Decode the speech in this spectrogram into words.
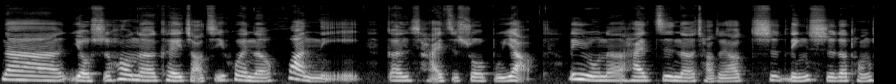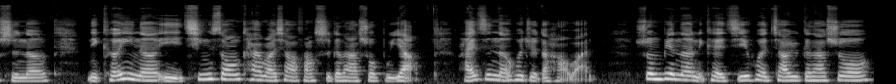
那有时候呢，可以找机会呢，换你跟孩子说不要。例如呢，孩子呢吵着要吃零食的同时呢，你可以呢以轻松开玩笑的方式跟他说不要，孩子呢会觉得好玩。顺便呢，你可以机会教育跟他说，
